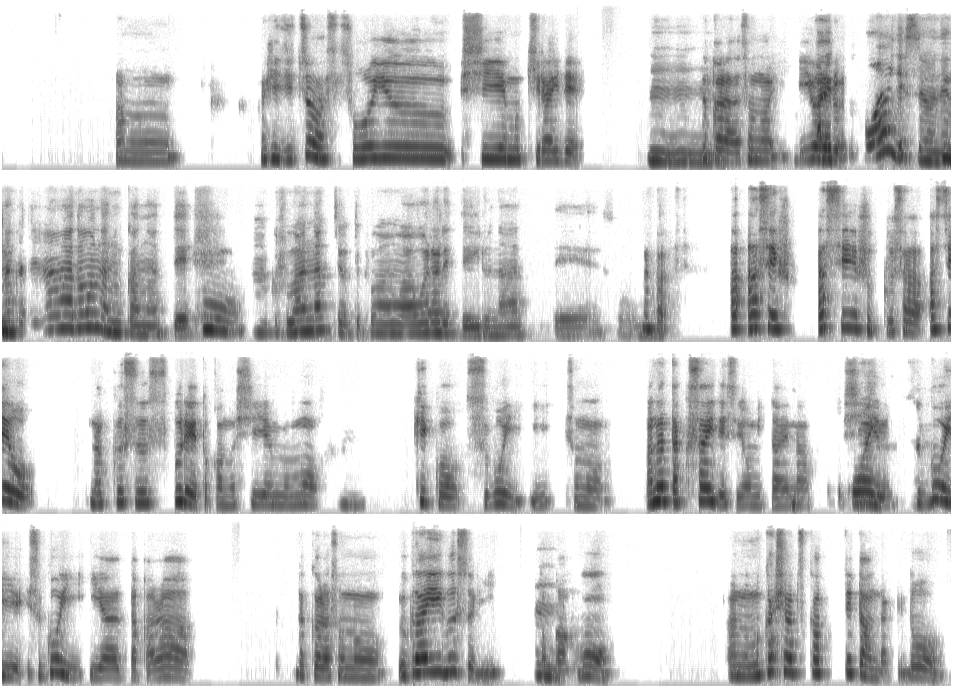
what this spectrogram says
あの、私実はそういう CM 嫌いで、うんうんうん、だからその、いわゆる、怖いですよね、うん。なんか自分はどうなのかなって、そう。なんか不安になっちゃうって不安は煽られているなって、なんかあ汗ふ汗拭くさ汗をなくすスプレーとかの CM もうん。結構すごいいそのあなた臭いですよみたいな CM すごいすごい嫌だからだからそのうがい薬とかも、あの昔は使ってたんだけど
